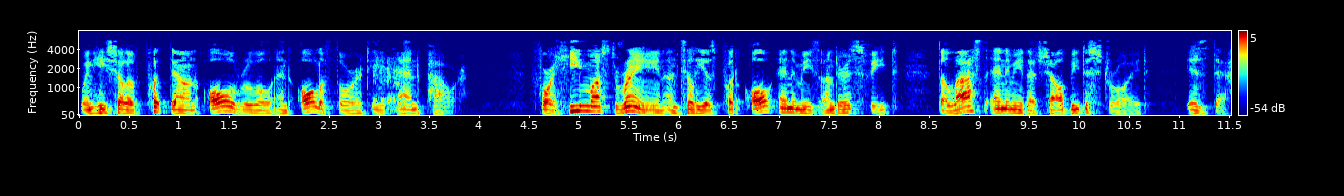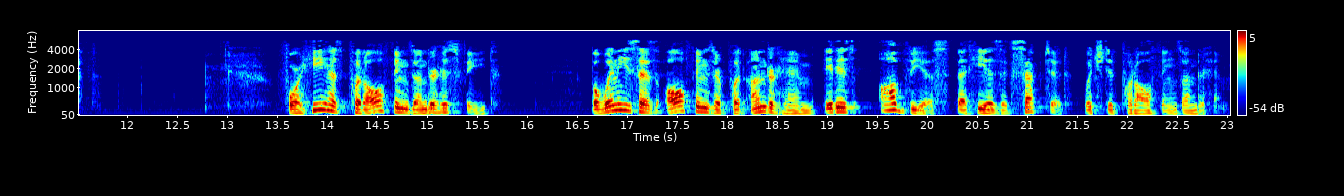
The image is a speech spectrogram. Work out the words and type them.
when he shall have put down all rule and all authority and power. For he must reign until he has put all enemies under his feet. The last enemy that shall be destroyed is death. For he has put all things under his feet. But when he says all things are put under him, it is obvious that he is accepted, which did put all things under him.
